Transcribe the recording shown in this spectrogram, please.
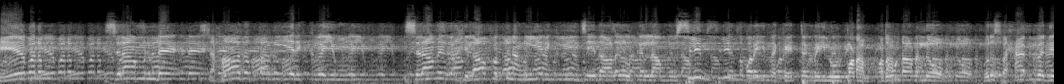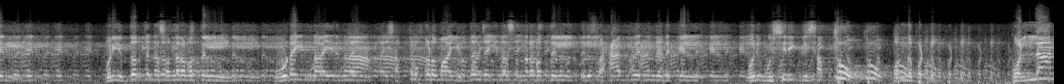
കേവലം ഇസ്ലാമിന്റെ ഷഹാദത്ത് അംഗീകരിക്കുകയും ഇസ്ലാമിക ഖിലാഫത്തിന് അംഗീകരിക്കുകയും ചെയ്ത ആളുകൾക്കെല്ലാം മുസ്ലിം എന്ന് പറയുന്ന കാറ്റഗറിയിൽ ഉൾപ്പെടാം. അതുകൊണ്ടാണല്ലോ ഒരു സഹാബി വര്യൻ ഒരു യുദ്ധത്തിന്റെ സന്ദർഭത്തിൽ കൂടെ ഉണ്ടായിരുന്ന ശത്രുക്കളുമായി യുദ്ധം ചെയ്യുന്ന സന്ദർഭത്തിൽ ഒരു സഹാബിന്റെ അടുക്കൽ ഒരു മുഷിരിക്ക് ശത്രു ബന്ധപ്പെട്ടു കൊല്ലാൻ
